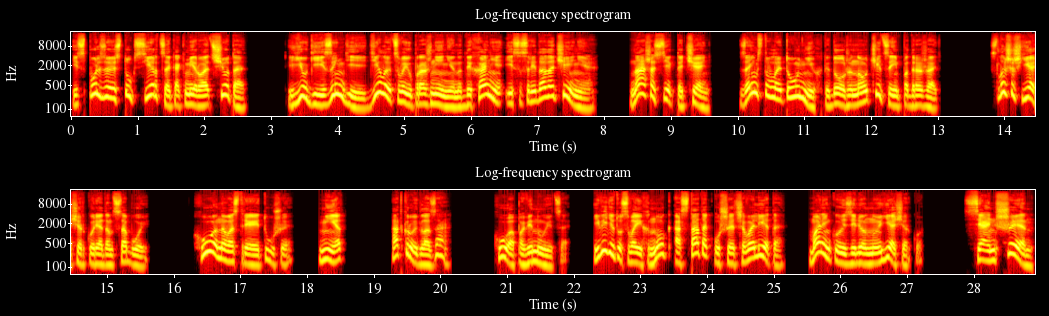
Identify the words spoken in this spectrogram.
Используя стук сердца как меру отсчета, йоги из Индии делают свои упражнения на дыхание и сосредоточение. Наша секта Чань заимствовала это у них, ты должен научиться им подражать. Слышишь ящерку рядом с собой? Хуа навостряет уши. Нет, Открой глаза. Хуа повинуется и видит у своих ног остаток ушедшего лета, маленькую зеленую ящерку. «Сяньшен!»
